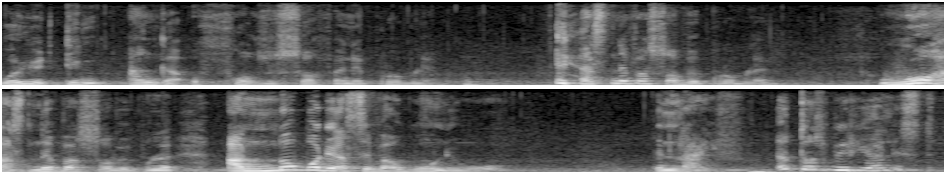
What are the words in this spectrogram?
where you think anger or force will solve any problem. It has never solved a problem. War has never solved a problem. And nobody has ever won a war in life. Let us be realistic.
